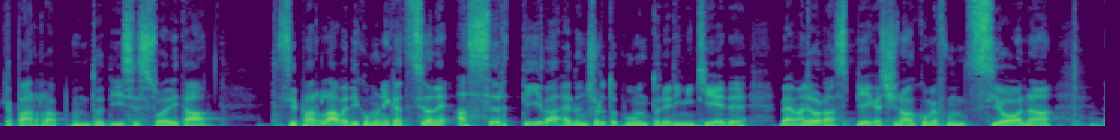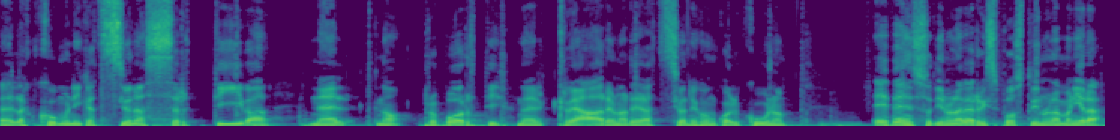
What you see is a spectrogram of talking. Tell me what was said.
che parla appunto di sessualità si parlava di comunicazione assertiva e ad un certo punto Leni mi chiede, beh ma allora spiegaci no, come funziona eh, la comunicazione assertiva nel no, proporti, nel creare una relazione con qualcuno. E penso di non aver risposto in una maniera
